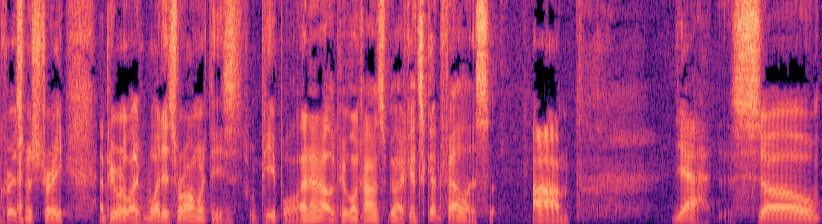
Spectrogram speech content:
Christmas tree, and people are like, "What is wrong with these people?" And then other people in the comments would be like, "It's Goodfellas." Um, yeah. So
